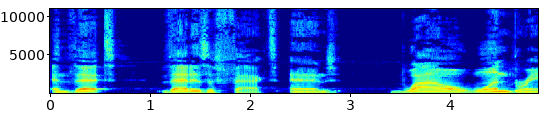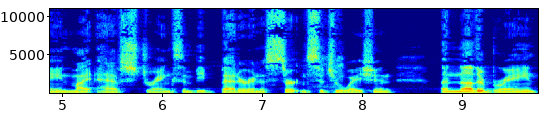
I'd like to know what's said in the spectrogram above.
And that that is a fact. And while one brain might have strengths and be better in a certain situation, another brain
